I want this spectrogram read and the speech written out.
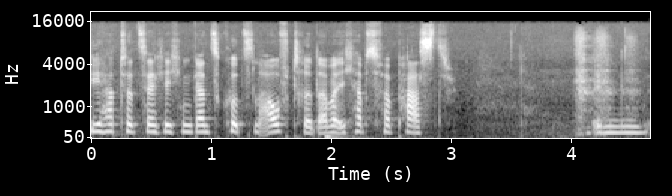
die hat tatsächlich einen ganz kurzen Auftritt, aber ich habe es verpasst. In,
